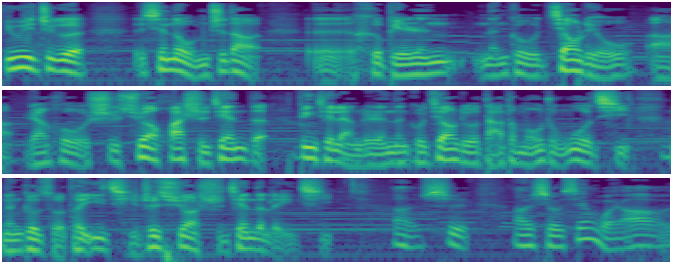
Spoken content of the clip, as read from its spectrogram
因为这个现在我们知道，呃，和别人能够交流啊，然后是需要花时间的，并且两个人能够交流，达到某种默契，能够走到一起，这需要时间的累积。嗯，是啊，首先我要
